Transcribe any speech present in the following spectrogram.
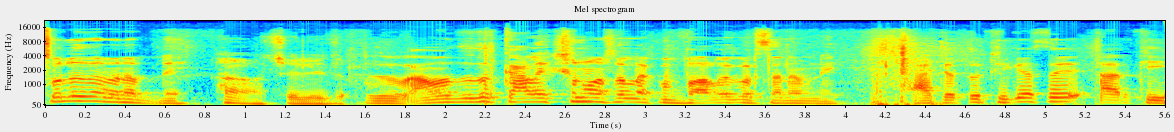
চলে যাবেন আপনি? হ্যাঁ চলে যাও তো আমাদের তো কালেকশন মাসাল্লাহ খুব ভালো করছেন আপনি। আচ্ছা তো ঠিক আছে আর কি?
